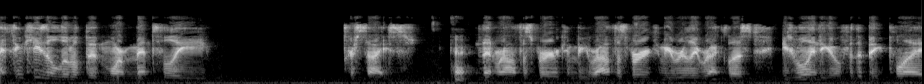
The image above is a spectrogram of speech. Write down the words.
I think he's a little bit more mentally precise okay. than Roethlisberger can be. Roethlisberger can be really reckless. He's willing to go for the big play,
